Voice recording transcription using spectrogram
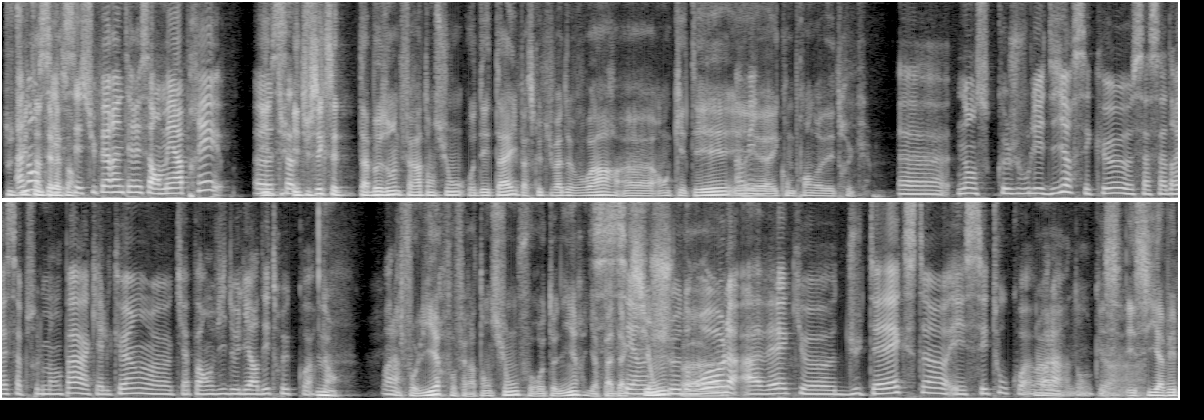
tout de ah suite non, intéressant. C'est super intéressant. Mais après. Euh, et, tu, sais que tu as besoin de faire attention aux détails parce que tu vas devoir euh, enquêter ah et comprendre des trucs. Euh, non, ce que je voulais dire, c'est que ça s'adresse absolument pas à quelqu'un euh, qui a pas envie de lire des trucs, quoi. Non. Voilà. Il faut lire, il faut faire attention, il faut retenir. Il n'y a pas d'action. C'est un jeu de euh, rôle avec du texte et c'est tout, quoi. Voilà. Donc. Et, s'il y avait,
